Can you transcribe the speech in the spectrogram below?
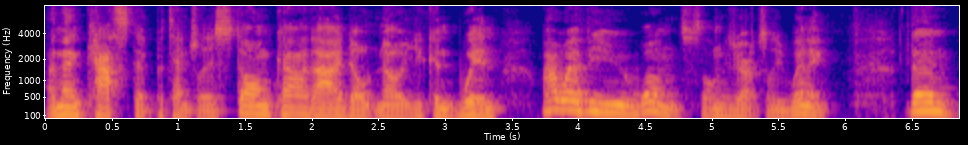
and then cast it, potentially a storm card. I don't know. You can win however you want, as long as you're actually winning. Then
